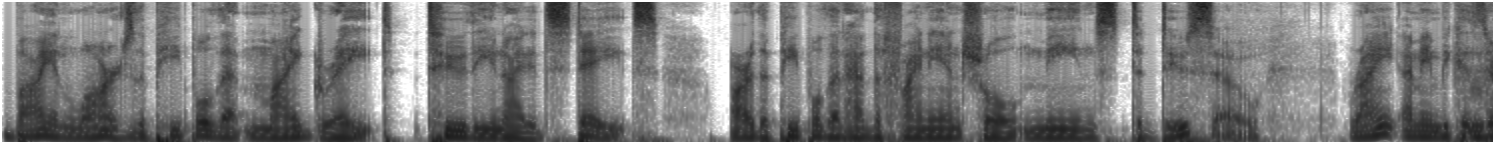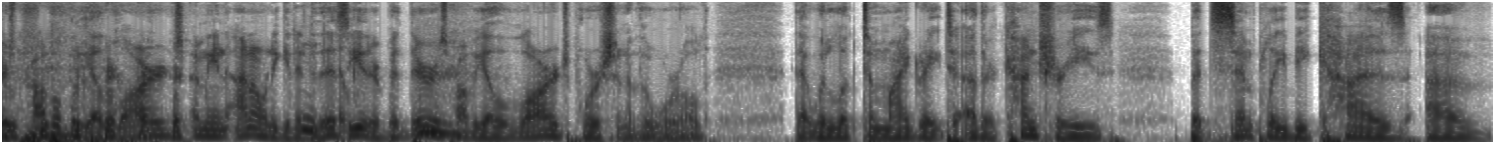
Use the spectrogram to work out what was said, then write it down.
by and large, the people that migrate to the United States are the people that have the financial means to do so. Right? I mean, because there's probably a large, I mean, I don't want to get into this either, but there is probably a large portion of the world that would look to migrate to other countries, but simply because of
